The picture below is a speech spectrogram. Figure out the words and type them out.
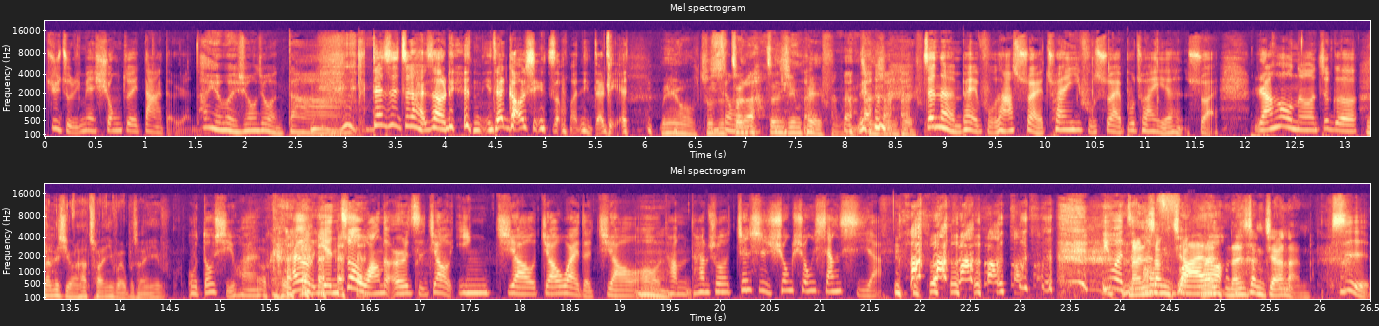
剧组里面胸最大的人。他原本胸就很大啊，但是这个还是要练。你在高兴什么？你的脸没有，就是真真心佩服，真心佩服，真的很佩服他帅，穿衣服帅，不穿也很帅。然后呢，这个那你喜欢他穿衣服还不穿衣服？我都喜欢。还有演奏王的儿子叫殷郊，郊外的郊哦。他们他们说真是凶凶相惜啊，因为难上加难，难上加难。是，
